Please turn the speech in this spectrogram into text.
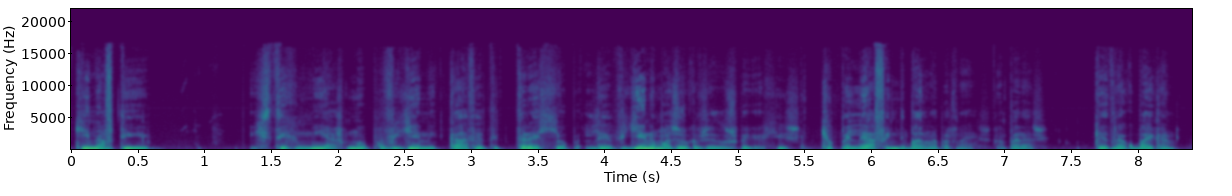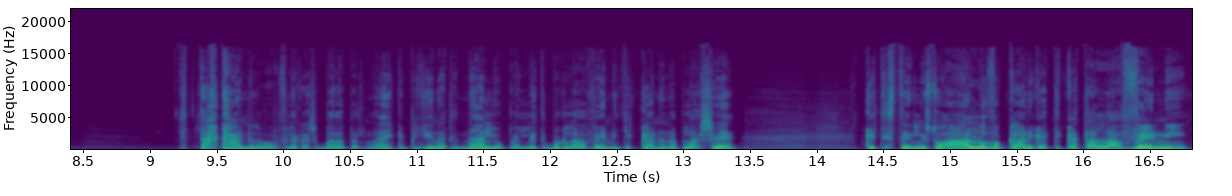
Και είναι αυτή η στιγμή ας πούμε, που βγαίνει κάθετη, τρέχει, ο Πελέ, βγαίνει ο Μαζούρκεβιτ εδώ τη περιοχής και ο Πελέ αφήνει την μπάλα να, περνάει, να περάσει. Και την ακουμπάει καν. Και τα κάνει εδώ ο Φλέκα, η μπάλα περνάει και πηγαίνει από την άλλη ο Πελέ, την προλαβαίνει και κάνει ένα πλασέ και τη στέλνει στο άλλο δοκάρι γιατί καταλαβαίνει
